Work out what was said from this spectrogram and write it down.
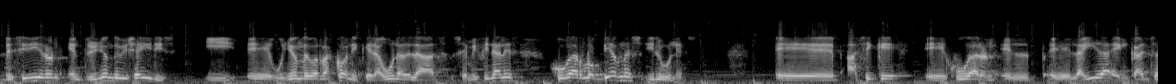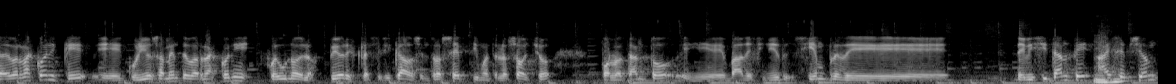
decidieron entre Unión de Villa Iris y eh, Unión de Bernasconi, que era una de las semifinales, jugarlo viernes y lunes. Eh, así que eh, jugaron el, la ida en cancha de Bernasconi, que curiosamente Bernasconi fue uno de los peores clasificados, entró séptimo entre los ocho, por lo tanto va a definir siempre de, de visitante, a excepción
